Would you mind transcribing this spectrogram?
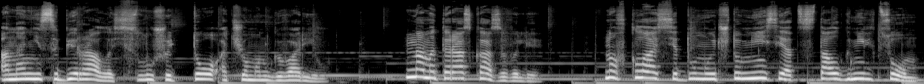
Она не собиралась слушать то, о чем он говорил. Нам это рассказывали. Но в классе думают, что месяц стал гнильцом,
